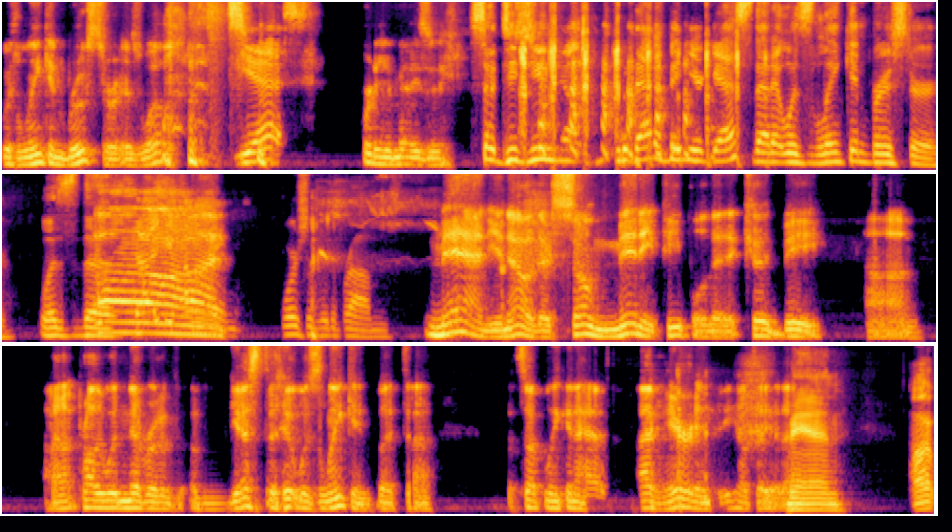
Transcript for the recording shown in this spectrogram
with Lincoln Brewster as well. yes, pretty amazing. So did you know, would that have been your guess that it was Lincoln Brewster was the Uh, guy behind Worship Leader Problems? Man, you know, there's so many people that it could be. Um, I probably would never have, have guessed that it was Lincoln, but uh, what's up, Lincoln? I have I have hair envy. I'll tell you that. Man, I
